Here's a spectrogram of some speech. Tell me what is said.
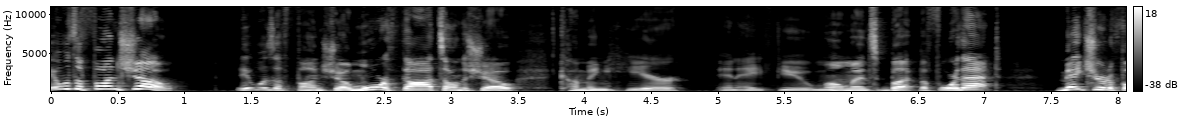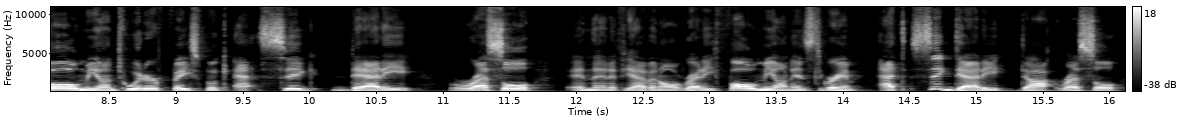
it was a fun show. It was a fun show. More thoughts on the show coming here in a few moments, but before that, make sure to follow me on Twitter, Facebook at Sig Daddy Wrestle. And then if you haven't already, follow me on Instagram at sigdaddy.wrestle.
